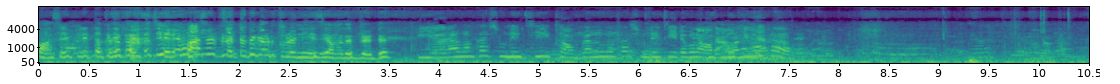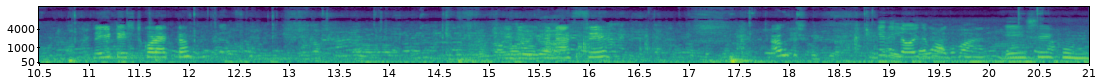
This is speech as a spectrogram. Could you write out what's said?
পাশের প্লেটটা থেকে প্লেটটা পাশের প্লেটটা থেকে আমরা তুলে নিয়েছি আমাদের প্লেটে পিয়ারা মাখা শুনেছি কামরাঙা মাখা শুনেছি এটা কোনো আমলকি মাখা? দেখি টেস্ট করা একটা। এই যে ওখানে আসছে। সেই কুণ্ড।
